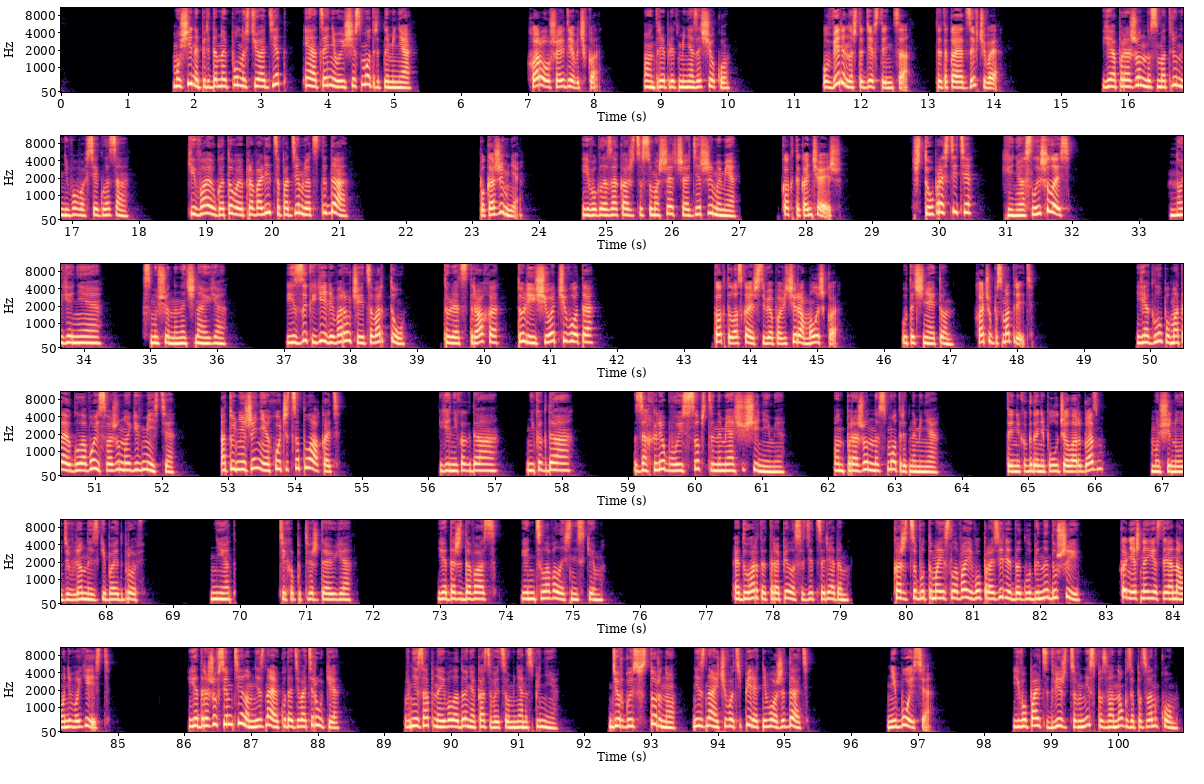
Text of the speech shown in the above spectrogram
Мужчина передо мной полностью одет и оценивающе смотрит на меня. «Хорошая девочка». Он треплет меня за щеку. «Уверена, что девственница? Ты такая отзывчивая?» Я пораженно смотрю на него во все глаза. Киваю, готовая провалиться под землю от стыда. «Покажи мне». Его глаза кажутся сумасшедше одержимыми. «Как ты кончаешь?» «Что, простите? Я не ослышалась?» «Но я не...» Смущенно начинаю я. Язык еле ворочается во рту. То ли от страха, то ли еще от чего-то. «Как ты ласкаешь себя по вечерам, малышка?» уточняет он. «Хочу посмотреть». Я глупо мотаю головой и свожу ноги вместе. От унижения хочется плакать. Я никогда... никогда... Захлебываюсь собственными ощущениями. Он пораженно смотрит на меня. «Ты никогда не получал оргазм?» Мужчина удивленно изгибает бровь. «Нет», — тихо подтверждаю я. «Я даже до вас... Я не целовалась ни с кем». Эдуард оторопело садится рядом. Кажется, будто мои слова его поразили до глубины души. Конечно, если она у него есть. Я дрожу всем телом, не знаю, куда девать руки. Внезапно его ладонь оказывается у меня на спине. Дергаюсь в сторону, не знаю, чего теперь от него ожидать. «Не бойся!» Его пальцы движутся вниз позвонок за позвонком.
